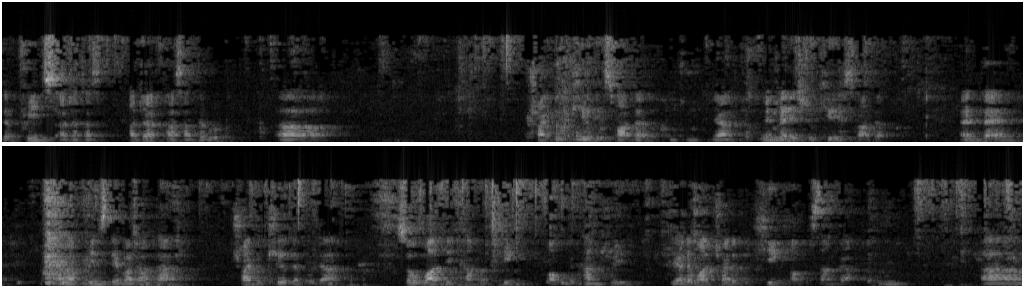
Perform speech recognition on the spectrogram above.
the prince Ajatas, Ajatasattu, uh, tried to kill his father, yeah, and managed to kill his father. And then uh, Prince Devadatta tried to kill the Buddha. So one become a king of the country, the other one tried to be king of the Sangha. Uh,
